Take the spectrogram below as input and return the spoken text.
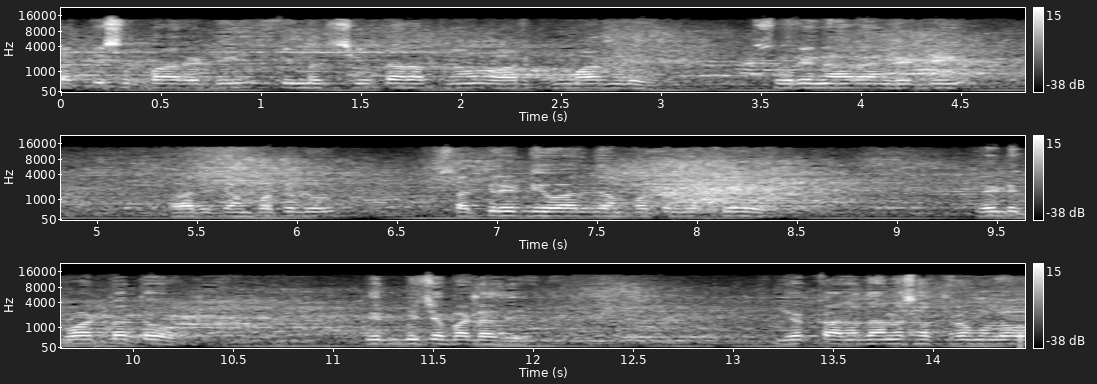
సత్య సుబ్బారెడ్డి శ్రీమతి సీతారత్నం వారి కుమారులు సూర్యనారాయణ రెడ్డి వారి దంపతులు సత్యరెడ్డి వారి దంపతులకే రెండు కోట్లతో నిర్మించబడ్డది. ఈ యొక్క అన్నదాన సత్రంలో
